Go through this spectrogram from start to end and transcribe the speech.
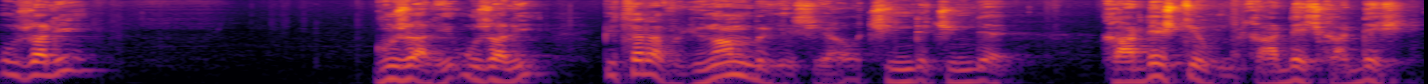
Uzali, Guzali, Uzali, bir tarafı Yunan bölgesi ya. Çin'de, Çin'de. Kardeş diyor bunlar. Kardeş, kardeş.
